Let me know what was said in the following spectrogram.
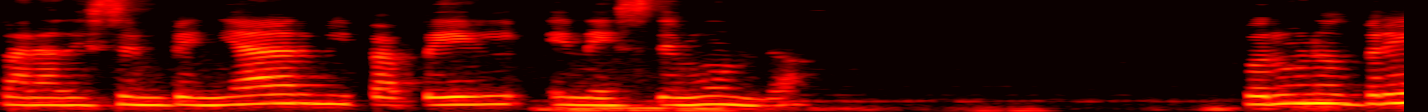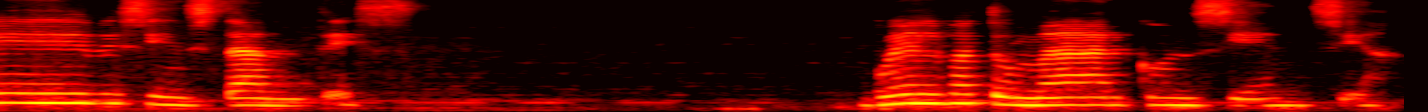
para desempeñar mi papel en este mundo por unos breves instantes vuelva a tomar conciencia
